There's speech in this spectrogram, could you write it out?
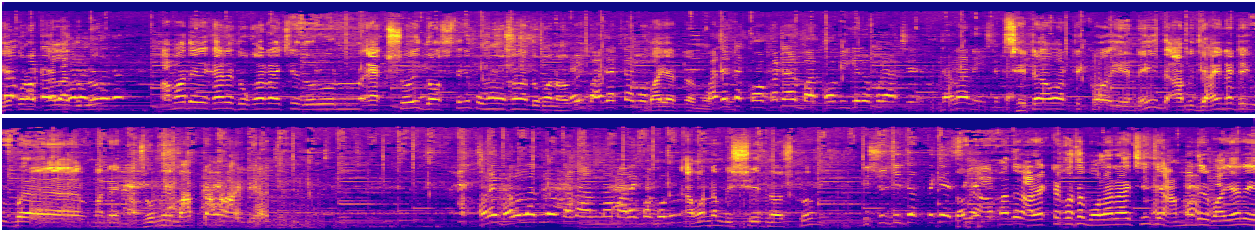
যে কোনো খেলাধুলো আমাদের এখানে দোকান আছে ধরুন একশোই দশ থেকে পনেরোখানা দোকান হবে। বাজারটার মধ্যে। বাজারটা ক কাটার বা ক বিঘের উপরে আছে জানা নেই সেটা। আমার ঠিক ইয়ে নেই। আমি জানি না ঠিক মানে জমির মাপটা আমার আইডিয়া আছে। অনেক ভালো লাগল। দাদা নাম আরেকবার বলুন। আমার নাম বিশ্বজিৎ নস্কর। তবে আমাদের আরেকটা কথা বলার আছে যে আমাদের বাজারে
